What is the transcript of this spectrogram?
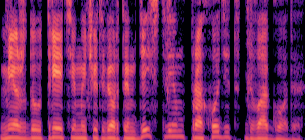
Между третьим и четвертым действием проходит два года.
